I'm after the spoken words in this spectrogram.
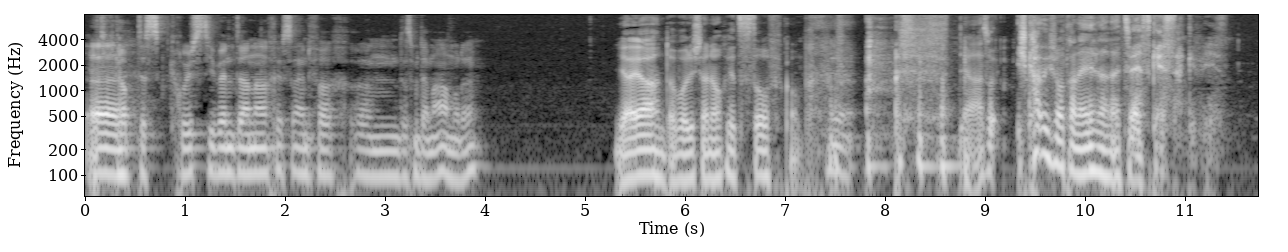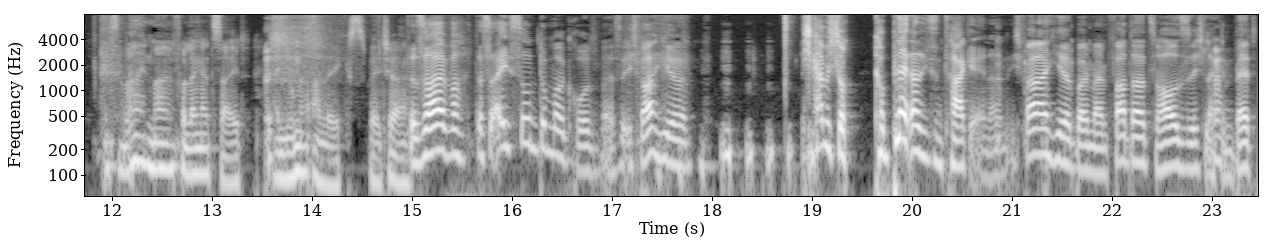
Ich Äh. glaube, das größte Event danach ist einfach ähm, das mit dem Arm, oder? Ja, ja, da wollte ich dann auch jetzt drauf kommen. ja, also ich kann mich noch dran erinnern, als wäre es gestern gewesen. Es war einmal vor langer Zeit ein junger Alex, welcher Das war einfach, das war eigentlich so ein dummer Grund, weißt du. Ich war hier, ich kann mich doch komplett an diesen Tag erinnern. Ich war hier bei meinem Vater zu Hause, ich lag im Bett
